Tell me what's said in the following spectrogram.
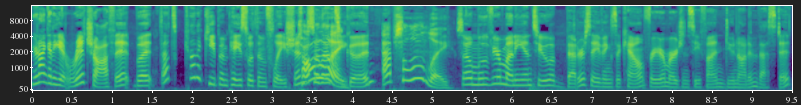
You're not going to get rich off it, but that's kind of keeping pace with inflation. Totally. So that's good. Absolutely. So move your money into a better savings account for your emergency fund. Do not invest it.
